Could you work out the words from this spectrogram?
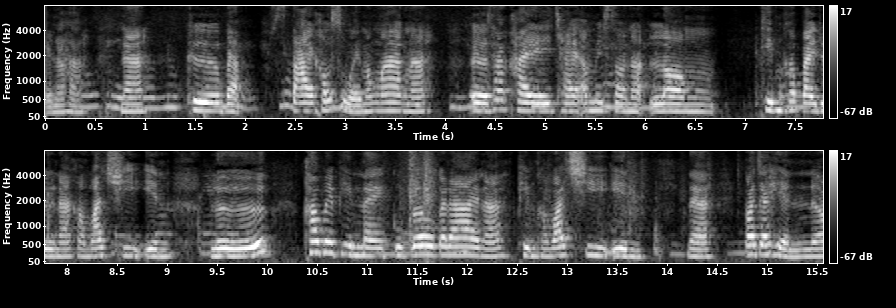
ๆนะคะ นะ คือแบบสไตล์เขาสวยมากๆนะ เออ ถ้าใครใช้ Amazon อะลองพิมพ์เข้าไปดูนะคำว่า Shein หรือเข้าไปพิมพ์ใน Google ก็ได้นะ พิมพ์คำว่า Shein นะ ก็จะเห็นเนื้อ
